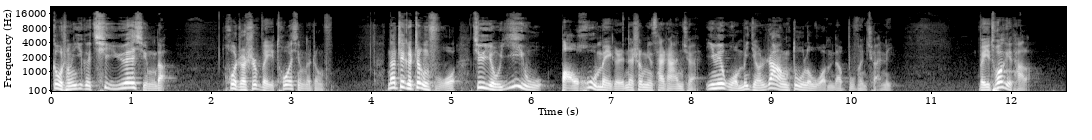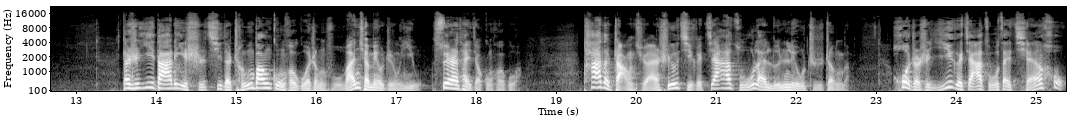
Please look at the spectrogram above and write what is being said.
构成一个契约型的，或者是委托型的政府。那这个政府就有义务保护每个人的生命财产安全，因为我们已经让渡了我们的部分权利，委托给他了。但是意大利时期的城邦共和国政府完全没有这种义务，虽然它也叫共和国，它的掌权是由几个家族来轮流执政的，或者是一个家族在前后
